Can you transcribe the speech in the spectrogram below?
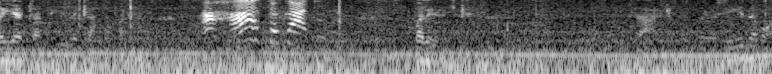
Ой, яка ти язиката, Ага, така тут. Поліночка. Так, друзі, їдемо.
